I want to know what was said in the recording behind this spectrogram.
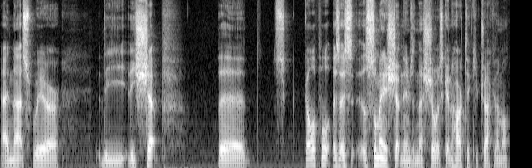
and that's where the the ship, the. There's, there's, so many ship names in this show. It's getting hard to keep track of them all.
